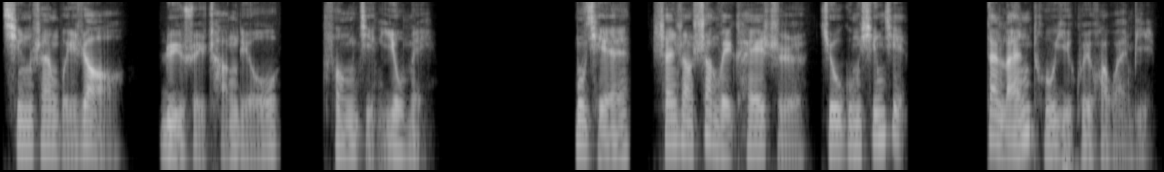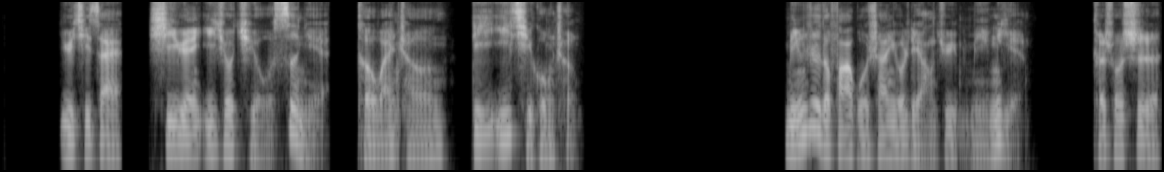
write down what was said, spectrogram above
青山围绕，绿水长流，风景优美。目前山上尚未开始纠工兴建，但蓝图已规划完毕，预计在西元一九九四年可完成。第一期工程。明日的法鼓山有两句名言，可说是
